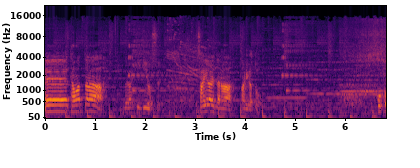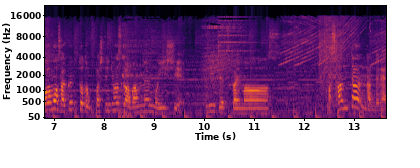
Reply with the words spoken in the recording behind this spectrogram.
えー、たまったなブラッキーディオス。下げられたな。ありがとう。ここはもうサクッと突破していきますが盤面もいいしリーチェ使います。まあ3ターンなんでね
